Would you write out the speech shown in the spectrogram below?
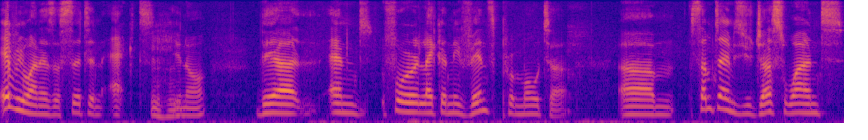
everyone has a certain act, Mhm. you know, there, and for like an events promoter, um, sometimes you just want.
